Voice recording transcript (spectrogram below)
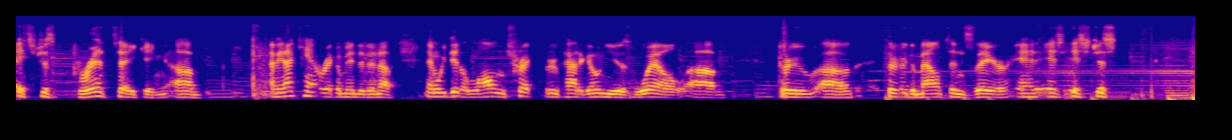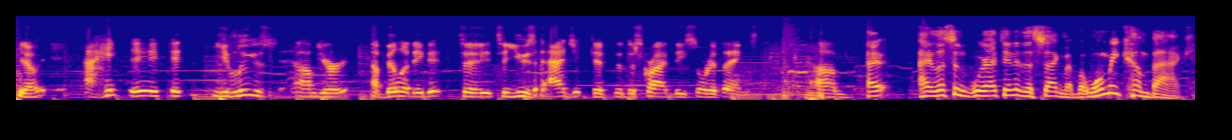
it's just breathtaking. Um, I mean, I can't recommend it enough. And we did a long trek through Patagonia as well, um, through uh, through the mountains there, and it's it's just, you know, I hate it, it you lose um, your ability to, to, to use adjective to describe these sort of things. Um, hey, hey, listen, we're at the end of the segment, but when we come back,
